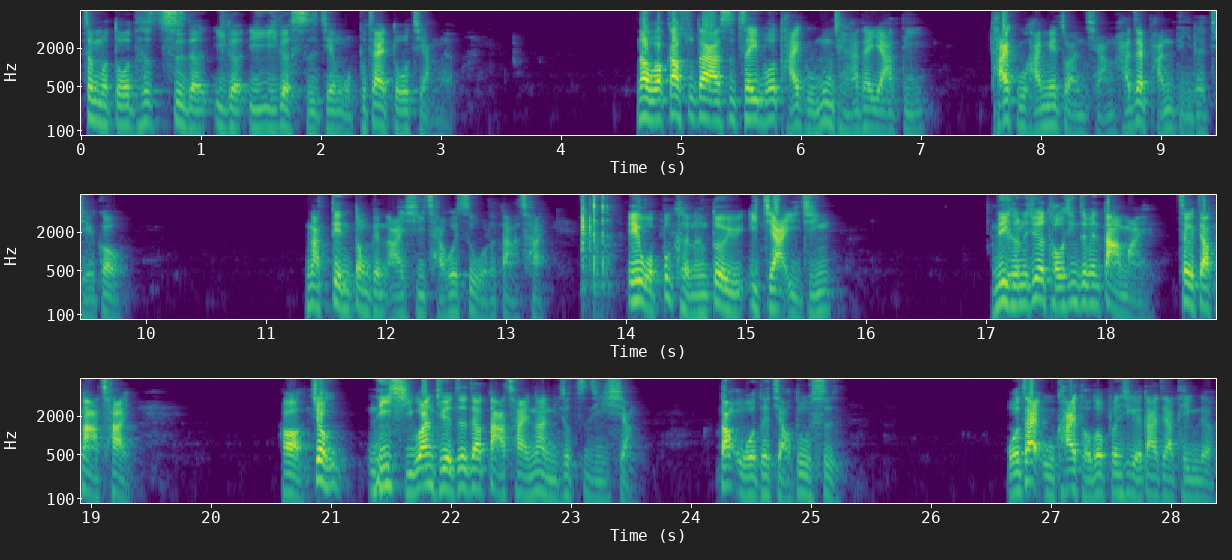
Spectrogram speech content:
这么多次的一个一一个时间，我不再多讲了。那我要告诉大家是这一波台股目前还在压低，台股还没转强，还在盘底的结构。那电动跟 IC 才会是我的大菜，因为我不可能对于一家已经，你可能觉得投信这边大买，这个叫大菜。好，就你喜欢觉得这叫大菜，那你就自己想。但我的角度是，我在五开头都分析给大家听的，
